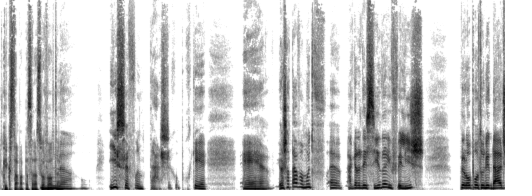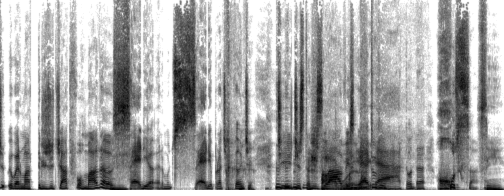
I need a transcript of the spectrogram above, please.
do que é que estava a passar à sua volta? Não. Isso é fantástico, porque é, eu já estava muito é, agradecida e feliz pela oportunidade. Eu era uma atriz de teatro formada, Uhum. séria, era muito séria, praticante de, de Stanislavski, Estável, é, é, toda russa. Sim.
